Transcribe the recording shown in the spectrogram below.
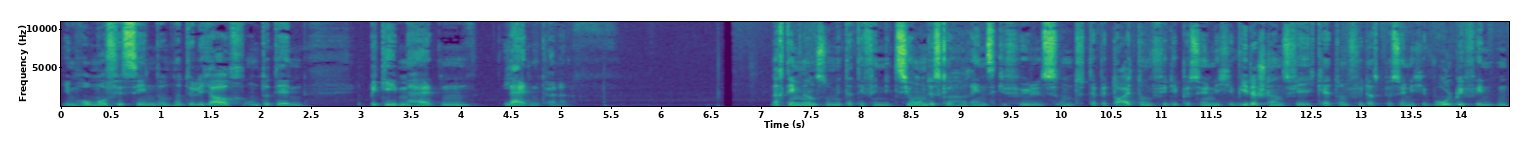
im Homeoffice sind und natürlich auch unter den Begebenheiten leiden können. Nachdem wir uns nun mit der Definition des Kohärenzgefühls und der Bedeutung für die persönliche Widerstandsfähigkeit und für das persönliche Wohlbefinden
